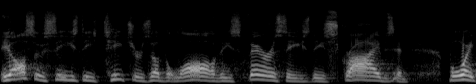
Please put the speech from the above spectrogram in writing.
he also sees these teachers of the law, these Pharisees, these scribes, and boy,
